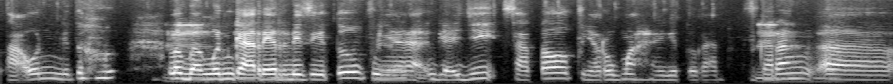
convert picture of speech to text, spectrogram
tahun gitu. Hmm. Lo bangun karir di situ, punya iya. gaji, settle, punya rumah gitu kan. Sekarang hmm. uh,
